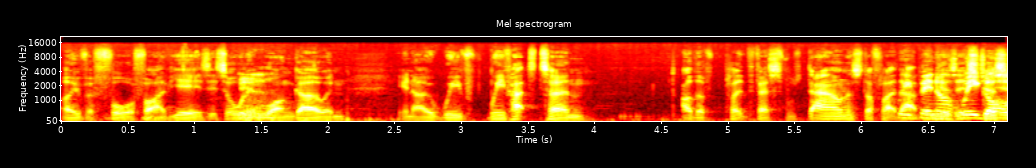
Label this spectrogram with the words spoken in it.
over four or five years. It's all in one go, and you know we've we've had to turn other festivals down and stuff like We've that. been because we got just-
